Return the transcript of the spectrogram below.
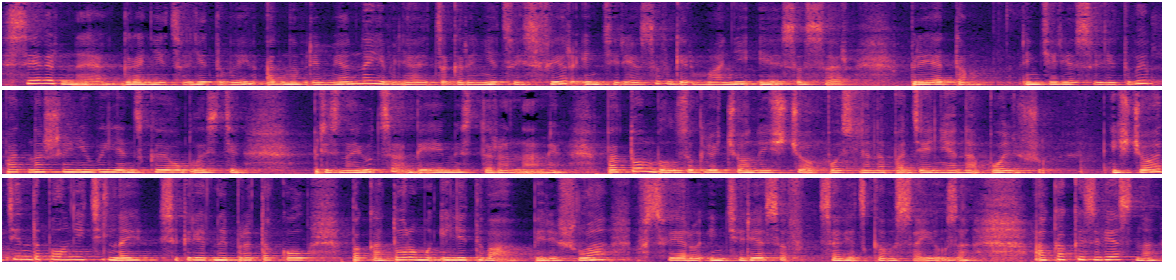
Северная граница Литвы одновременно является границей сфер интересов Германии и СССР. При этом интересы Литвы по отношению к Виленской области признаются обеими сторонами. Потом был заключен еще после нападения на Польшу еще один дополнительный секретный протокол, по которому и Литва перешла в сферу интересов Советского Союза. А как известно,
